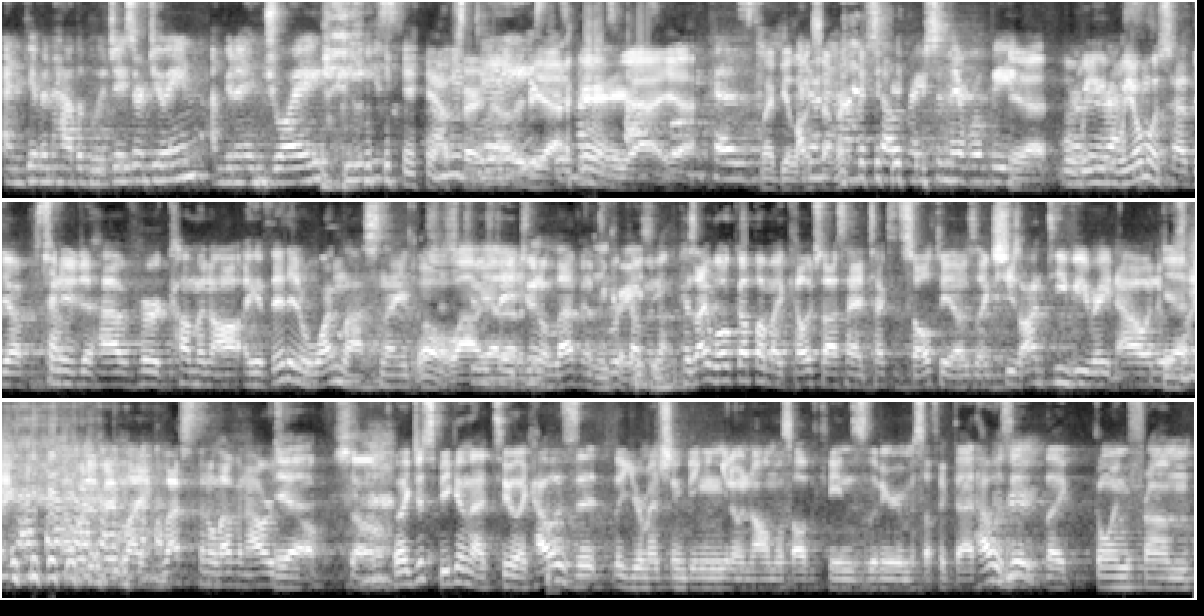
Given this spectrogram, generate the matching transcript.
and given how the Blue Jays are doing, I'm going to enjoy these, Yeah, these fair enough. days Yeah. as much as Yeah, possible yeah. because Might be a long I don't know summer. how much celebration there will be. Yeah. Well, we, we almost had the opportunity to have her coming off. Like if they did one last night, which Oh, is wow, yeah, Tuesday, that'd June 11th, we're crazy. coming Because I woke up on my couch last night and texted Salty. I was like, she's on TV right now. And it was like, it would have been like less than 11 hours Yeah. ago. So. Like just speaking of that too, like how is it like you're mentioning being you know in almost all the Canadians' living room and stuff like that? How is Mm-hmm. it like going from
